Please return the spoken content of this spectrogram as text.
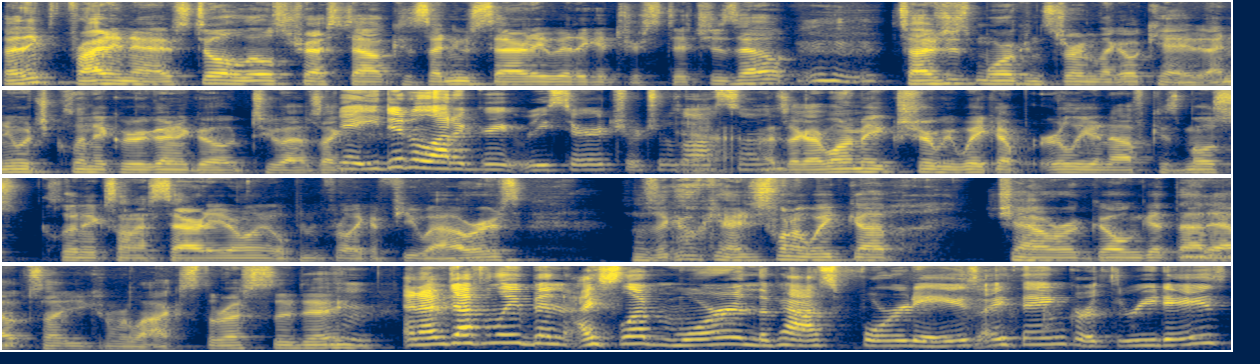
So I think Friday night I was still a little stressed out because I knew Saturday we had to get your stitches out. mhm. So I was just more concerned, like, okay, I knew which clinic we were going to go to. I was like, yeah, you did a lot of great research, which was yeah. awesome. I was like, I want to make sure we wake up early enough because most clinics on a Saturday are only open for like a few hours. So I was like, okay, I just want to wake up, shower, go and get that Mhm. out so that you can relax the rest of the day. Mhm. And I've definitely been, I slept more in the past four days, I think, or three days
